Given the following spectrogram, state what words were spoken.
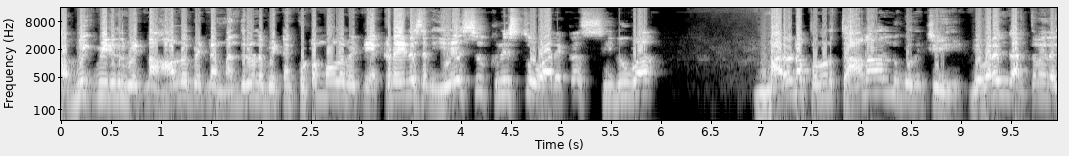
పబ్లిక్ మీటింగ్లు పెట్టినా హాల్లో పెట్టినా మందిరంలో పెట్టినా కుటుంబంలో పెట్టినా ఎక్కడైనా సరే యేసు క్రీస్తు వారి యొక్క సిలువ మరణ పునరుత్నాలను గురించి వివరంగా అర్థమయ్యేలా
